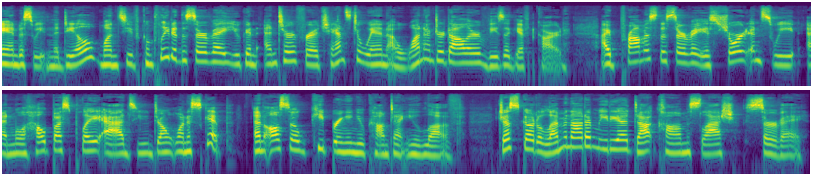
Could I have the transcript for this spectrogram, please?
And to sweeten the deal, once you've completed the survey, you can enter for a chance to win a $100 Visa gift card. I promise the survey is short and sweet and will help us play ads you don't want to skip and also keep bringing you content you love. Just go to lemonadamedia.com slash survey.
